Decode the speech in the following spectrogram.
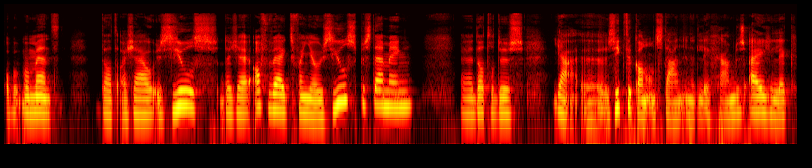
op het moment dat als jouw ziels, dat jij afwijkt van jouw zielsbestemming, dat er dus ja, ziekte kan ontstaan in het lichaam. Dus eigenlijk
